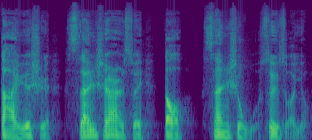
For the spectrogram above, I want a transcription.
大约是三十二岁到三十五岁左右，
